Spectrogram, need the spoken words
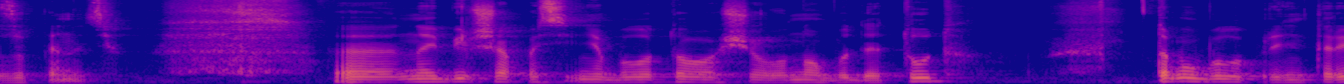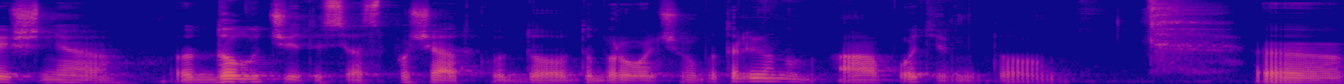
зупиниться. Е, найбільше опасіння було того, що воно буде тут. Тому було прийнято рішення долучитися спочатку до добровольчого батальйону, а потім до е,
